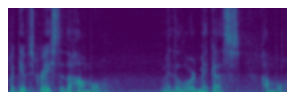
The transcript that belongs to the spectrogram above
but gives grace to the humble. May the Lord make us humble.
